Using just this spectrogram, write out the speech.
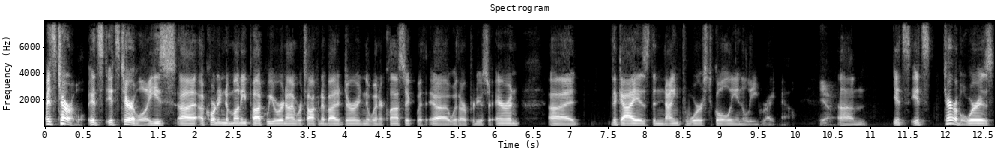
it's terrible. It's it's terrible. He's uh, according to MoneyPuck. We were and I were talking about it during the Winter Classic with uh, with our producer Aaron. Uh, the guy is the ninth worst goalie in the league right now. Yeah. Um, it's it's terrible. Whereas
